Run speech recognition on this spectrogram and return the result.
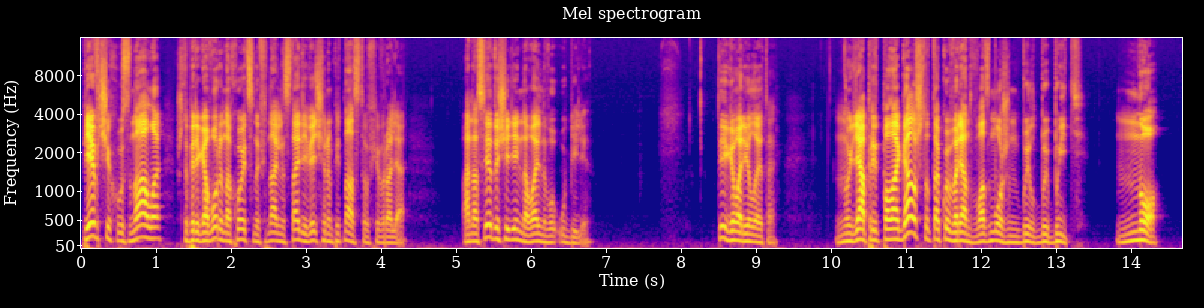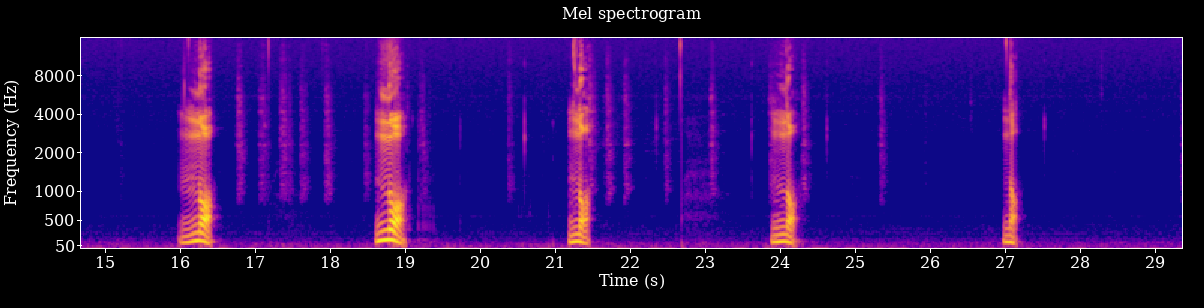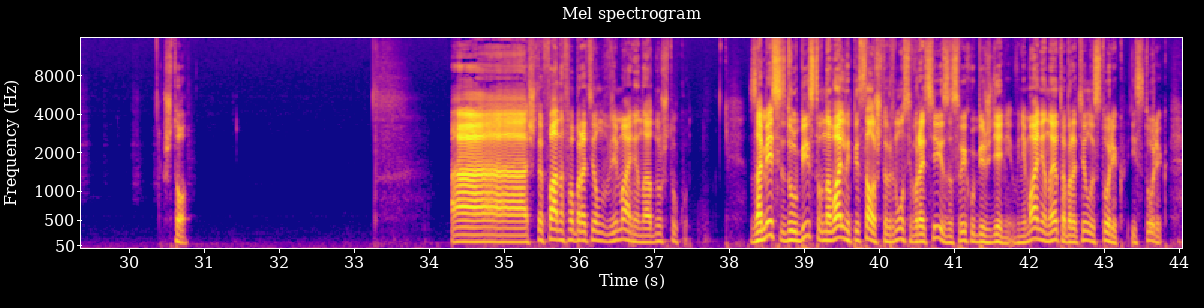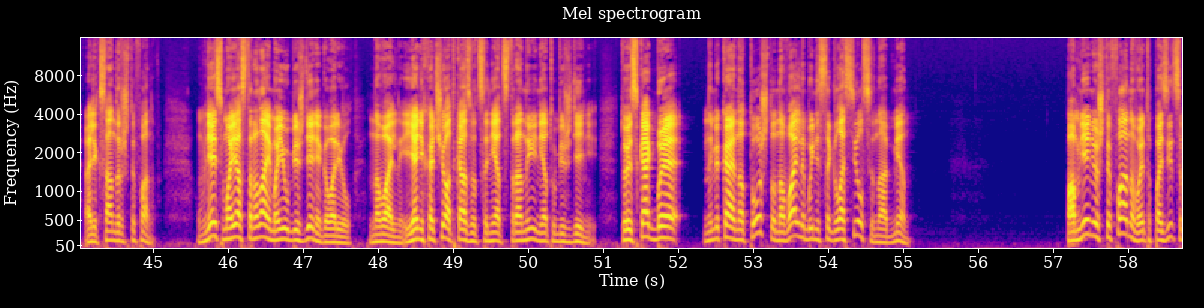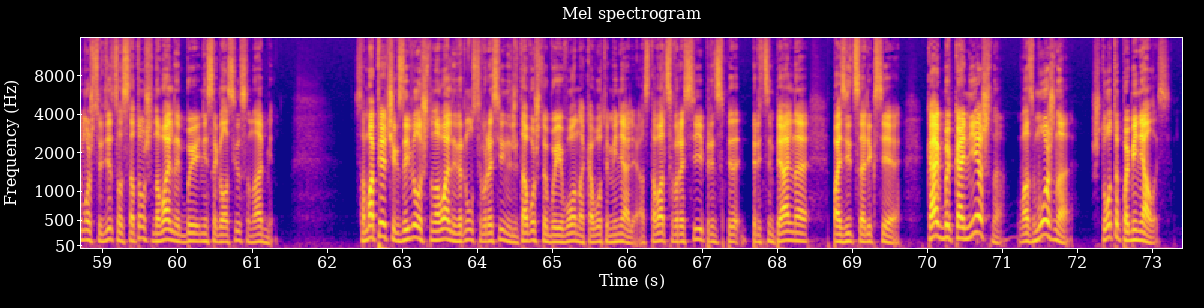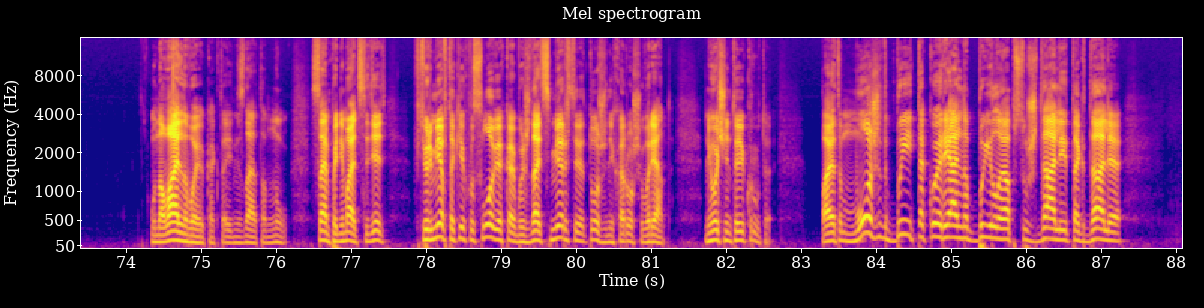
Певчих узнала, что переговоры находятся на финальной стадии вечером 15 февраля. А на следующий день Навального убили. Ты говорил это. Ну, я предполагал, что такой вариант возможен был бы быть. Но. Но. Но. Но. Но. Но. Что? А, Штефанов обратил внимание на одну штуку. За месяц до убийства Навальный писал, что вернулся в Россию из-за своих убеждений. Внимание на это обратил историк, историк Александр Штефанов. У меня есть моя страна и мои убеждения, говорил Навальный. И я не хочу отказываться ни от страны, ни от убеждений. То есть, как бы намекая на то, что Навальный бы не согласился на обмен. По мнению Штефанова, эта позиция может свидетельствовать о том, что Навальный бы не согласился на обмен. Сама Певчик заявила, что Навальный вернулся в Россию не для того, чтобы его на кого-то меняли. Оставаться в России принципи... принципиальная позиция Алексея. Как бы, конечно, возможно, что-то поменялось. У Навального как-то, я не знаю, там, ну, сами понимаете, сидеть в тюрьме в таких условиях, как бы ждать смерти, тоже нехороший вариант. Не очень-то и круто. Поэтому, может быть, такое реально было, обсуждали и так далее.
